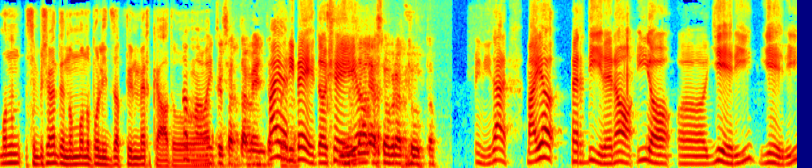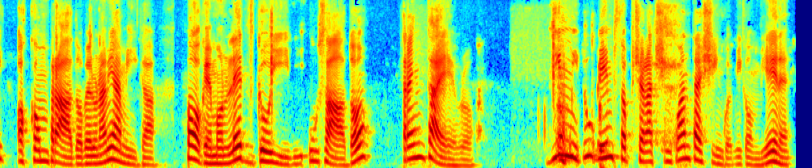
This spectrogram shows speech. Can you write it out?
mon- semplicemente non monopolizza più il mercato. No, ma Esattamente. ma io ripeto, cioè, In io, Italia soprattutto. In Italia, ma io per dire, no, io eh, ieri, ieri ho comprato per una mia amica Pokémon Let's Go Eevee usato 30 euro. Dimmi tu, GameStop ce l'ha 55, mi conviene?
